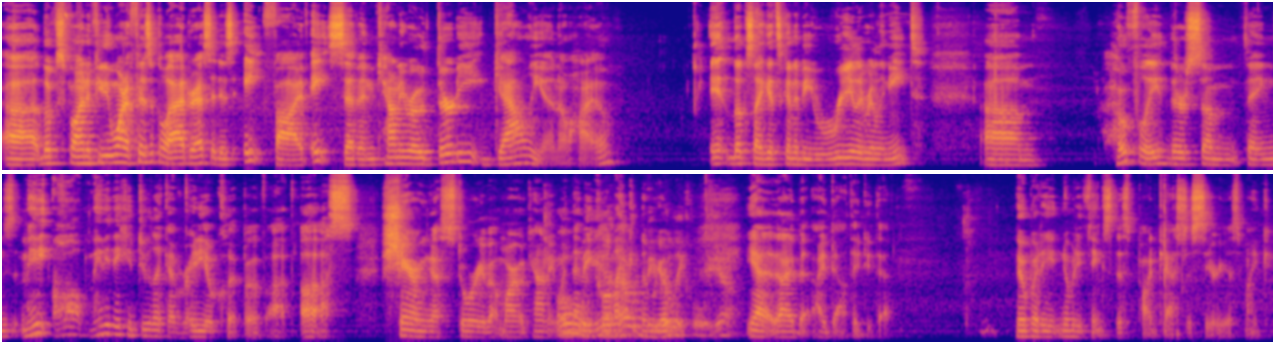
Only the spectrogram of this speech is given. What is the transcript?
Uh, looks fun. If you want a physical address, it is 8587 County Road 30, Galion, Ohio. It looks like it's going to be really, really neat. Um, hopefully, there's some things. Maybe, oh, maybe they could do like a radio clip of uh, us sharing a story about Morrow County. Wouldn't that be Oh, cool? Yeah, like that would the be real, really cool. Yeah. yeah. I, I doubt they do that. Nobody, nobody thinks this podcast is serious, Mike.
